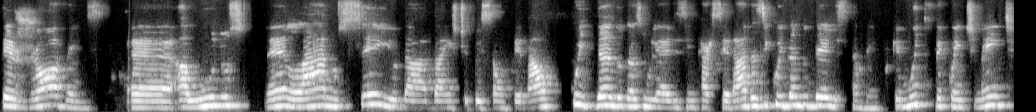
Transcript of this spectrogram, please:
ter jovens é, alunos né, lá no seio da, da instituição penal, cuidando das mulheres encarceradas e cuidando deles também, porque muito frequentemente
